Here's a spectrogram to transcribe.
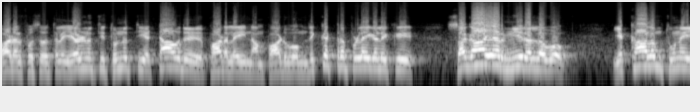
பாடல் புஸ்தகத்தில் எழுநூற்றி தொண்ணூற்றி எட்டாவது பாடலை நாம் பாடுவோம். திக்கற்ற பிள்ளைகளுக்கு சகாயர் நீர் அல்லவோ எக்காலம் துணை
